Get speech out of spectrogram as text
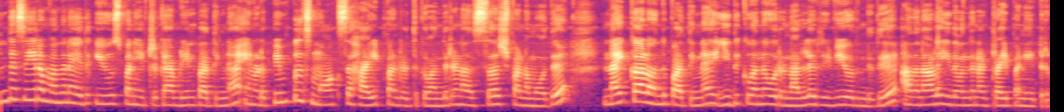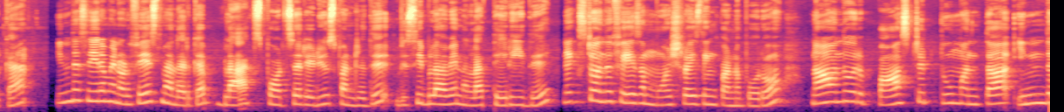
இந்த சீரம் வந்து நான் எதுக்கு யூஸ் பண்ணிகிட்ருக்கேன் அப்படின்னு பார்த்தீங்கன்னா என்னோடய பிம்பிள்ஸ் மார்க்ஸை ஹைட் பண்ணுறதுக்கு வந்துட்டு நான் சர்ச் பண்ணும்போது நைக்காவில் வந்து பார்த்திங்கன்னா இதுக்கு வந்து ஒரு நல்ல ரிவ்யூ இருந்தது. அதனால் இதை வந்து நான் ட்ரை பண்ணிகிட்ருக்கேன் இந்த சீரம் என்னோடய ஃபேஸ் மேலே இருக்க பிளாக் ஸ்பாட்ஸை ரெடியூஸ் பண்ணுறது விசிபிளாகவே நல்லா தெரியுது. நெக்ஸ்ட் வந்து ஃபேஸை மாய்ஸ்சரைசிங் பண்ண போகிறோம் நான் வந்து ஒரு பாஸ்ட் டூ மந்த்தாக இந்த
